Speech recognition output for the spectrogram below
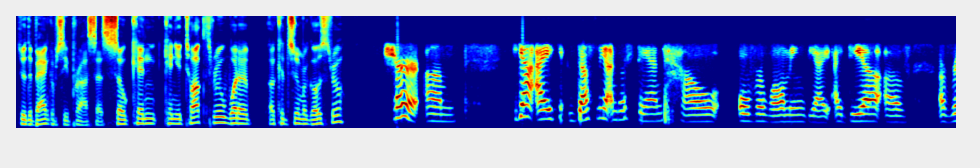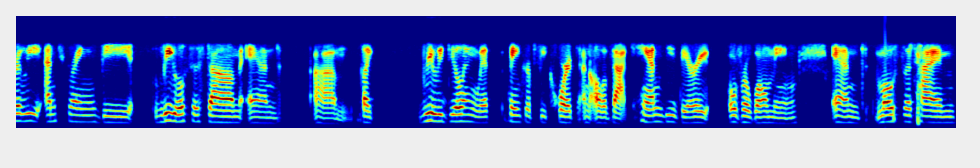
through the bankruptcy process. So can can you talk through what a, a consumer goes through? Sure. Um, yeah, I definitely understand how overwhelming the idea of of really entering the legal system and um, like really dealing with bankruptcy courts and all of that can be very overwhelming. And most of the time,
